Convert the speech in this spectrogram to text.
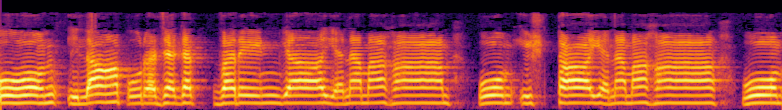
ॐ इलापुरजगद्वरेण्याय नमः ॐ इष्टाय नमः ॐ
